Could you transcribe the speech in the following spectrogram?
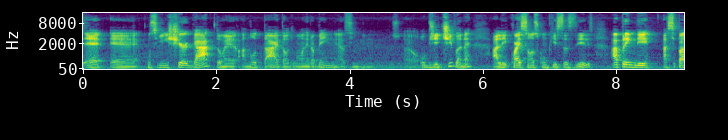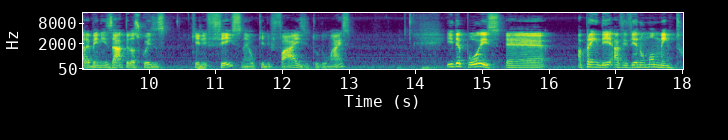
é, é conseguir enxergar, então é anotar e tal, de uma maneira bem, assim, objetiva, né? Ali quais são as conquistas deles. Aprender a se parabenizar pelas coisas que ele fez, né? O que ele faz e tudo mais. E depois, é, aprender a viver no momento.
